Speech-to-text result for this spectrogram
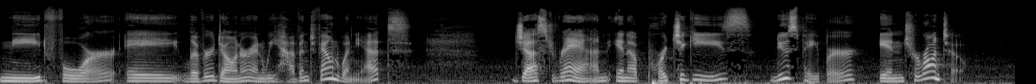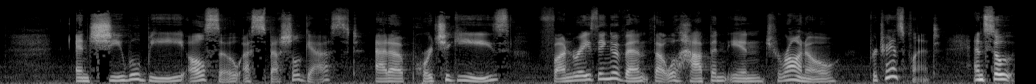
need for a liver donor, and we haven't found one yet, just ran in a Portuguese newspaper in Toronto. And she will be also a special guest at a Portuguese fundraising event that will happen in Toronto for transplant. And so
